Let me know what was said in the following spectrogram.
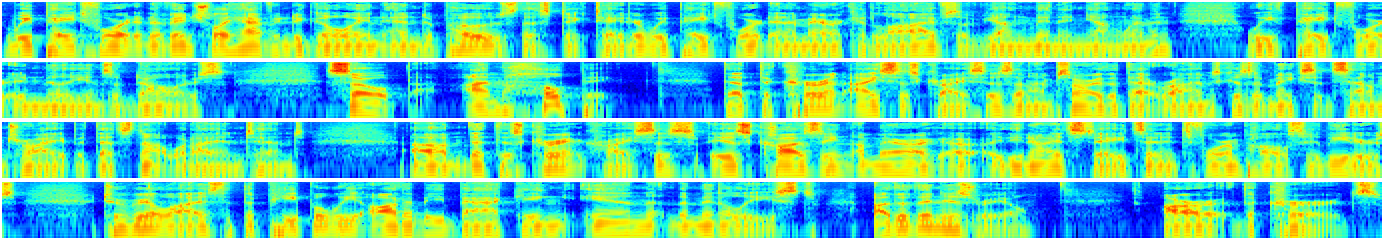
We paid for it in eventually having to go in and depose this dictator. We paid for it in American lives of young men and young women. We've paid for it in millions of dollars. So I'm hoping that the current ISIS crisis, and I'm sorry that that rhymes because it makes it sound trite, but that's not what I intend, um, that this current crisis is causing America, uh, the United States, and its foreign policy leaders to realize that the people we ought to be backing in the Middle East, other than Israel, are the Kurds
